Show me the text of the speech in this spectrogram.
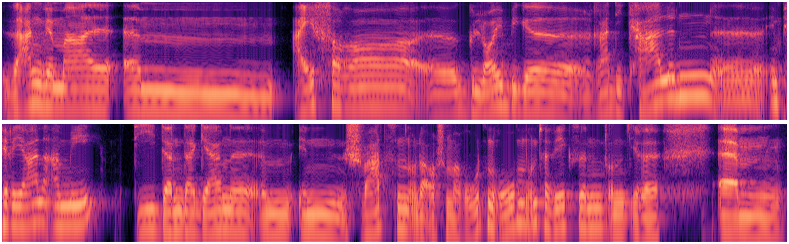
sagen wir mal ähm, Eiferer äh, gläubige Radikalen äh, imperiale Armee die dann da gerne ähm, in schwarzen oder auch schon mal roten Roben unterwegs sind und ihre ähm,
